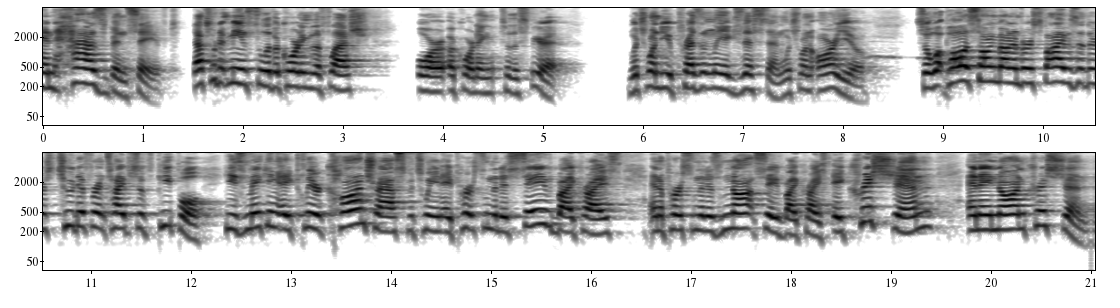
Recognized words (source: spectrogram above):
and has been saved. That's what it means to live according to the flesh or according to the Spirit. Which one do you presently exist in? Which one are you? So, what Paul is talking about in verse 5 is that there's two different types of people. He's making a clear contrast between a person that is saved by Christ and a person that is not saved by Christ, a Christian and a non Christian.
